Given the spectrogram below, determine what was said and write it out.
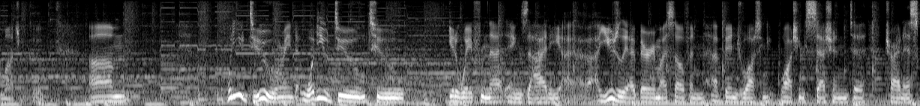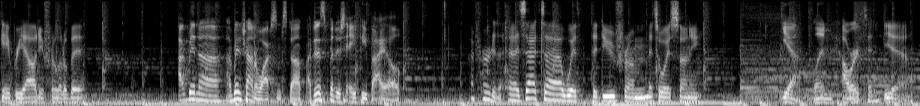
much poop. Um, what do you do? I mean, what do you do to get away from that anxiety? I, I usually I bury myself in a binge watching watching session to try to escape reality for a little bit. I've been uh, I've been trying to watch some stuff. I just finished AP Bio. I've heard of that. Uh, that uh, with the dude from It's Always Sunny? Yeah, Glenn Howerton. Yeah.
